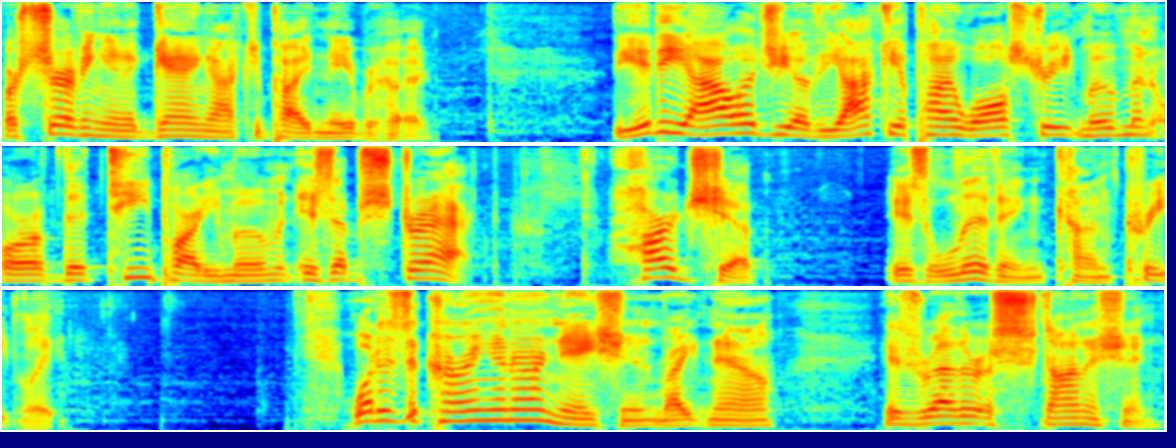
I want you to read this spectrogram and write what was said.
or serving in a gang occupied neighborhood. The ideology of the Occupy Wall Street movement or of the Tea Party movement is abstract. Hardship is living concretely. What is occurring in our nation right now is rather astonishing.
